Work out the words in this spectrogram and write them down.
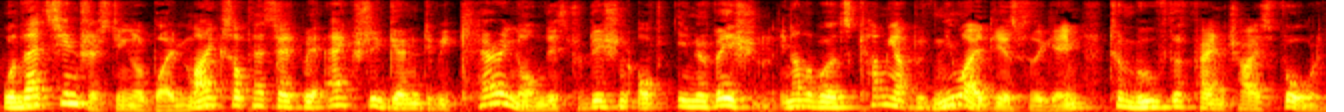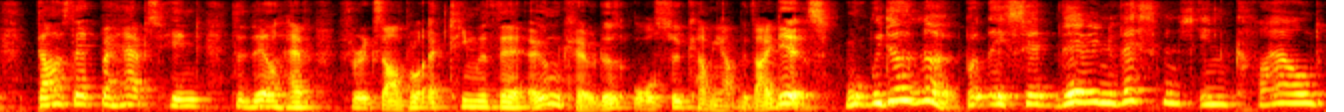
Well, that's interesting, old boy. Microsoft has said we're actually going to be carrying on this tradition of innovation. In other words, coming up with new ideas for the game to move the franchise forward. Does that perhaps hint that they'll have, for example, a team of their own coders also coming up with ideas? Well, we don't know, but they said their investments in cloud,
